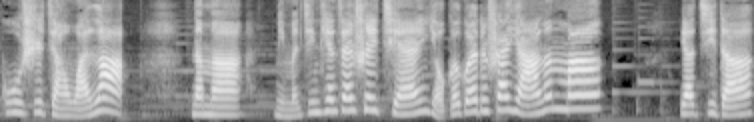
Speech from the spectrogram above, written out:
故事讲完了。那么你们今天在睡前有乖乖的刷牙了吗？要记得。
